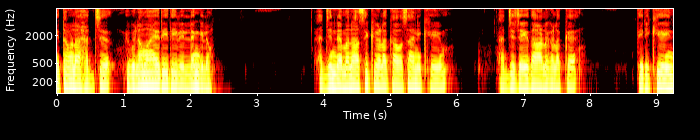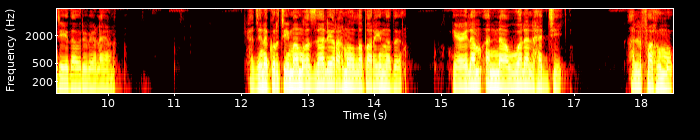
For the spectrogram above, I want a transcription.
ഇത്തവണ ഹജ്ജ് വിപുലമായ രീതിയിലില്ലെങ്കിലും ഹജ്ജിന്റെ മനാസിക്കുകളൊക്കെ അവസാനിക്കുകയും ഹജ്ജ് ചെയ്ത ആളുകളൊക്കെ തിരിക്കുകയും ചെയ്ത ഒരു വേളയാണ്. ഹജ്ജിനെക്കുറിച്ച് ഇമാം ഖസാലി റഹ്മുള്ള പറയുന്നത് ഏലം അന്ന അവൽ അൽ ഹജ്ജി അൽ ഫഹ്മു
